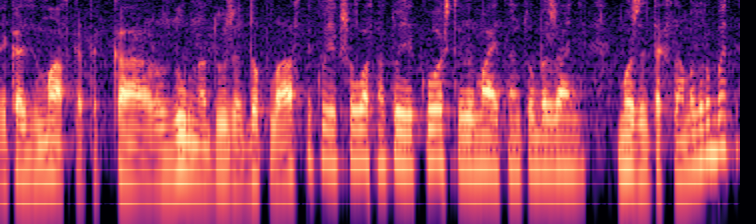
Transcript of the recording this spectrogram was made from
якась змазка така розумна дуже до пластику, якщо у вас на то є кошти, ви маєте на то бажання, можете так само зробити.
